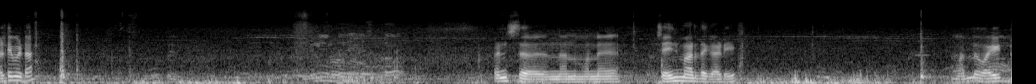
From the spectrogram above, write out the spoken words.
ಅಲ್ಟಿಮೇಟಾ ಫ್ರೆಂಡ್ಸ್ ನಾನು ಮೊನ್ನೆ ಚೇಂಜ್ ಮಾಡಿದೆ ಗಾಡಿ. ಮೊದಲು ವೈಟ್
